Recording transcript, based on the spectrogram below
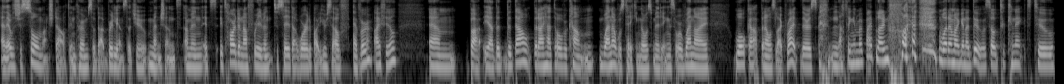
and there was just so much doubt in terms of that brilliance that you mentioned. I mean, it's it's hard enough for even to say that word about yourself ever. I feel. Um, but yeah, the the doubt that I had to overcome when I was taking those meetings or when I woke up and I was like, right, there's nothing in my pipeline. what am I going to do? So to connect to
